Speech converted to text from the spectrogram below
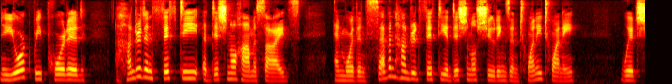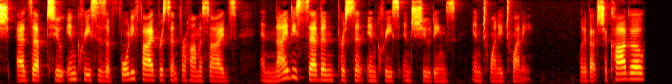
New York reported 150 additional homicides and more than 750 additional shootings in 2020, which adds up to increases of 45% for homicides and 97% increase in shootings in 2020. What about Chicago?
